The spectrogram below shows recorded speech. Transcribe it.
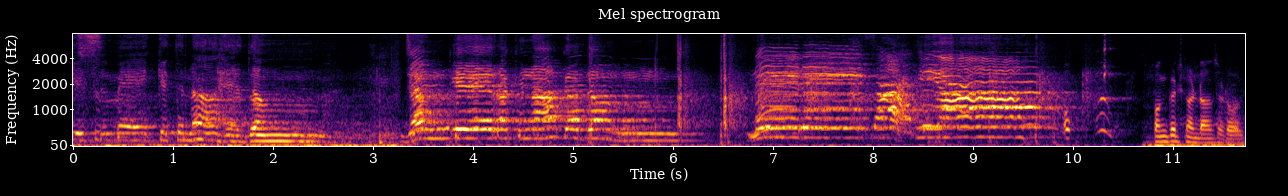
किसमें कितना है दम जम के रखना कदम मेरे साथिया Pankaj can't dance at all.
